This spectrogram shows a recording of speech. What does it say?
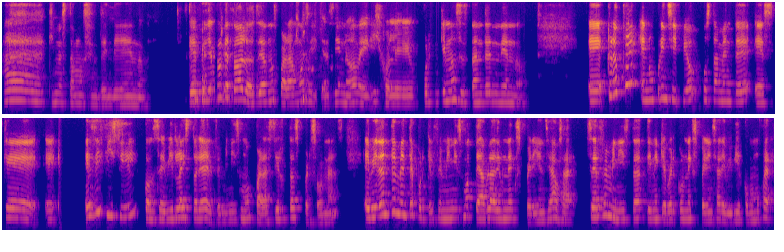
Ah, aquí no estamos entendiendo. Que yo creo que todos los días nos paramos y así, ¿no? De, híjole, ¿por qué nos está entendiendo? Eh, creo que en un principio justamente es que eh, es difícil concebir la historia del feminismo para ciertas personas, evidentemente porque el feminismo te habla de una experiencia, o sea, ser feminista tiene que ver con una experiencia de vivir como mujer,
